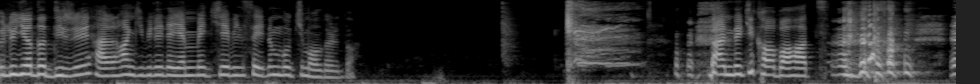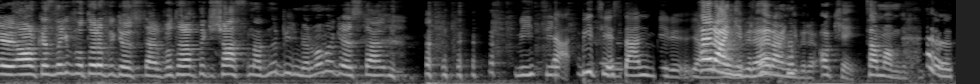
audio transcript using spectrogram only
Ölü ya da diri herhangi biriyle yemek yiyebilseydin bu kim olurdu? Bendeki kabahat. evet arkasındaki fotoğrafı göster. Fotoğraftaki şahsın adını bilmiyorum ama göster. BT. Ya BTS'ten biri. yani, herhangi biri, herhangi biri. Okey, tamamdır. Evet.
